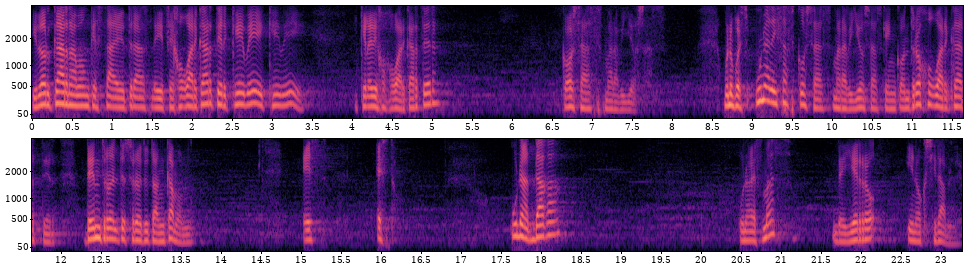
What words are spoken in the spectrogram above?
Y Lord Carnarvon, que está detrás, le dice, Howard Carter, ¿qué ve? ¿Qué ve? ¿Y qué le dijo Howard Carter? Cosas maravillosas. Bueno, pues una de esas cosas maravillosas que encontró Howard Carter dentro del tesoro de Tutankamón es esto. Una daga, una vez más, de hierro inoxidable.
